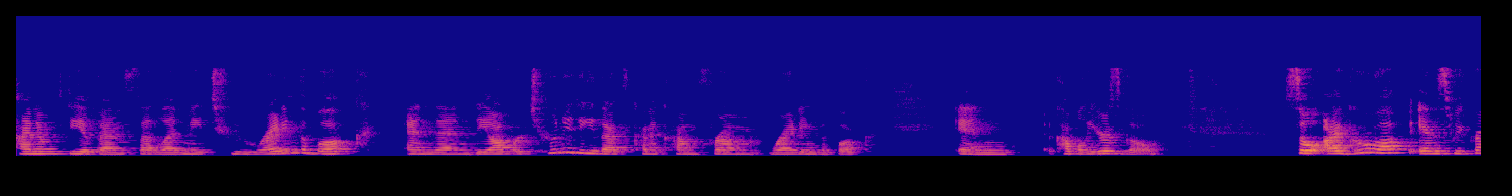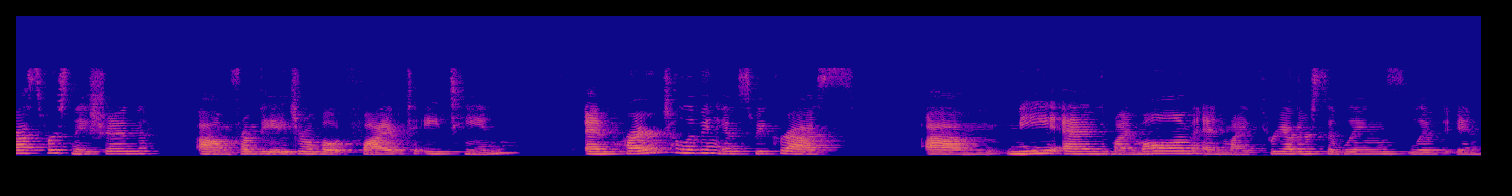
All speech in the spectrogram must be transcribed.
kind of the events that led me to writing the book and then the opportunity that's kind of come from writing the book in a couple years ago. So I grew up in Sweetgrass First Nation um, from the age of about 5 to 18. And prior to living in Sweetgrass, um, me and my mom and my three other siblings lived in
